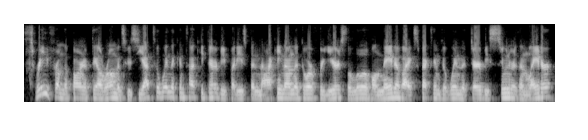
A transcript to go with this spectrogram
three from the barn of Dale Romans, who's yet to win the Kentucky Derby, but he's been knocking on the door for years. The Louisville native, I expect him to win the Derby sooner than later.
